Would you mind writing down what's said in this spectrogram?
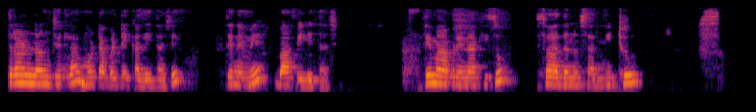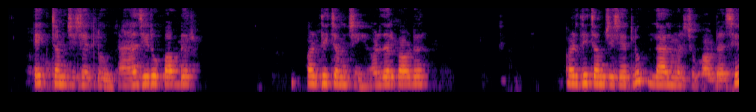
ત્રણ નંગ જેટલા મોટા બટેકા લીધા છે. તેને મેં બાફી લીધા છે. તેમાં આપણે નાખીશું સ્વાદ અનુસાર મીઠું, એક ચમચી જેટલું ધાણા જીરું પાવડર અડધી ચમચી હળદર પાવડર અડધી ચમચી જેટલું લાલ મરચું પાવડર છે.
